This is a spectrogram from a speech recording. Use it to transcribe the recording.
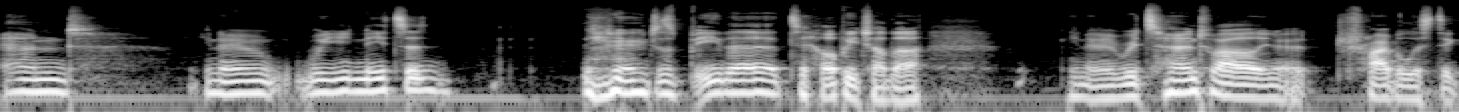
And, you know, we need to, you know, just be there to help each other, you know, return to our, you know, tribalistic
